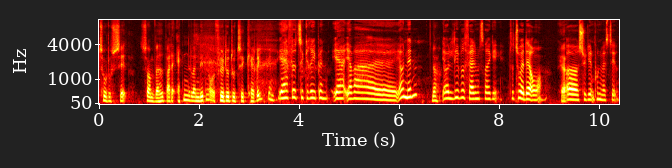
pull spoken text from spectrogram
tog du selv som, hvad, var det 18 eller 19 år, flyttede du til Karibien? Ja, jeg flyttede til Karibien. Ja, jeg var, øh, jeg var 19. Ja. Jeg var lige blevet færdig med 3G. Så tog jeg derover Ja. ja. og søgte ind på universitetet.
